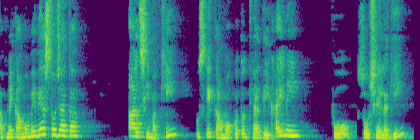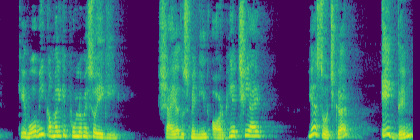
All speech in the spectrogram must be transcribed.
अपने कामों में व्यस्त हो जाता। आलसी मक्खी उसके कामों को तो ध्यान देखा ही नहीं। वो सोचने लगी कि वो भी कमल के फूलों में सोएगी। शायद उसमें नींद और भी अच्छी आए। यह सोचकर एक दिन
